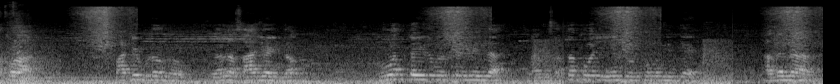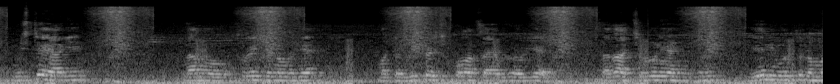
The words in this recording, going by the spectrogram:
ಅಥವಾ ಪಾರ್ಟಿ ಬಿಡೋದು ಇವೆಲ್ಲ ಸಹಜ ಇದ್ದ. ಮೂವತ್ತೈದು ವರ್ಷಗಳಿಂದ ನಾನು ಸತತವಾಗಿ ಏನು ದುಡ್ಕೊಂಡ್ಬಂದಿದ್ದೆ ಅದನ್ನು ನಿಷ್ಠೆಯಾಗಿ ನಾನು ಸುರೇಶ್ ಅಣ್ಣವರಿಗೆ ಮತ್ತು ಡಿ ಕೆ ಶಿವಕುಮಾರ್ ಸಾಹೇಬ್ರವರಿಗೆ ಸದಾ ಚಿರುಣಿಯಾಗಿದ್ದೀನಿ ಏನು ಇವತ್ತು ನಮ್ಮ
